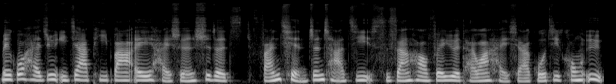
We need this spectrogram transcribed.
美国海军一架 P 八 A 海神式的反潜侦察机十三号飞越台湾海峡国际空域。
